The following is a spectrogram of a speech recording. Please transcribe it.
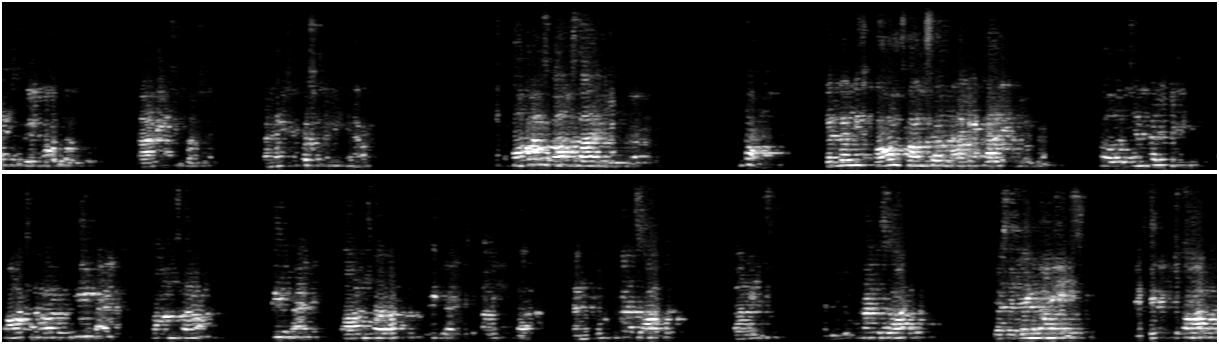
Next we go to uh, next question. The next question is uh, all salts are neutral. No. Generally all salts are not neutral. So generally salts are three types. Salts are three types. Salts are three types. One is neutral salt. One is a neutral salt. The second one is acidic salt.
